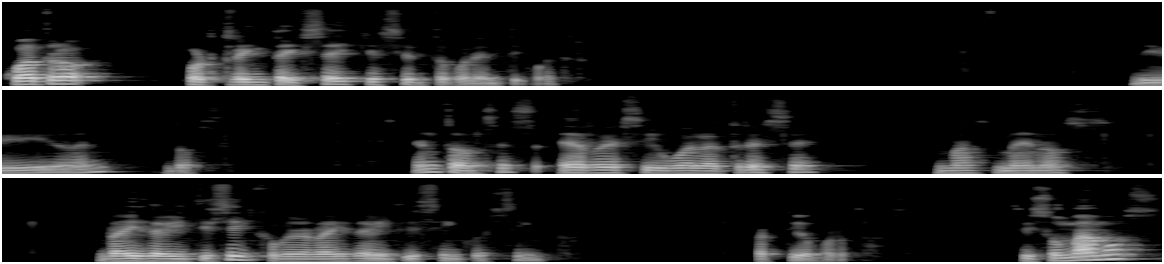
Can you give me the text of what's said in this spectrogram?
4 por 36 que es 144 dividido en 12. Entonces, R es igual a 13 más menos raíz de 25, pero raíz de 25 es 5, partido por 12. Si sumamos,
